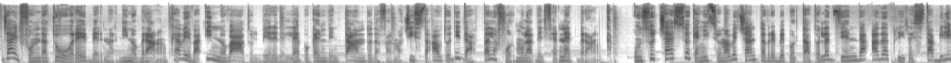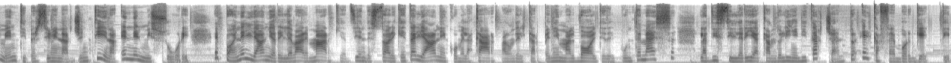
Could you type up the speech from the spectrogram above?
Già il fondatore, Bernardino Branca, aveva innovato il bere dell'epoca inventando da farmacista autodidatta la formula del Fernet Branca. Un successo che a inizio Novecento avrebbe portato l'azienda ad aprire stabilimenti persino in Argentina e nel Missouri e poi negli anni a rilevare marchi e aziende storiche italiane come la Carpano del Carpenè Malvolti e del Punte Mess, la distilleria Candolini di Tarcento e il caffè Borghetti,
